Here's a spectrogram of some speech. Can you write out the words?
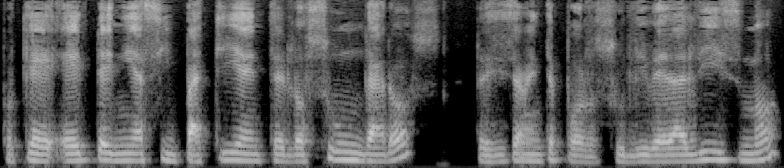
porque él tenía simpatía entre los húngaros, precisamente por su liberalismo.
